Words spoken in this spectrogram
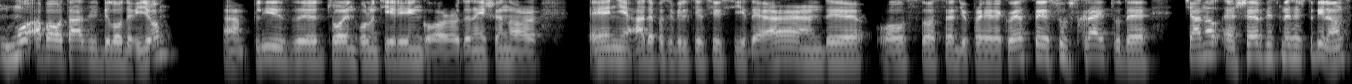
More about us is below the video um, please uh, join volunteering or donation or any other possibilities you see there. And uh, also send your prayer request. Uh, subscribe to the channel and share this message to billions.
